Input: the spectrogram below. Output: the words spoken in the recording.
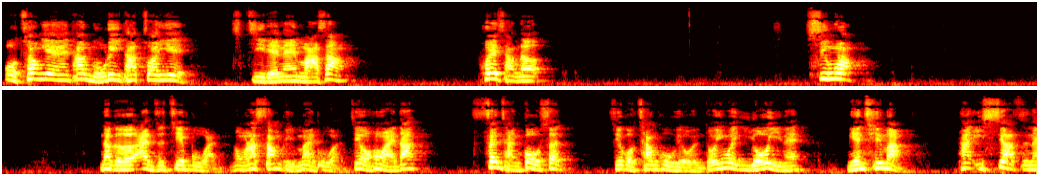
哦，创业呢，他努力，他专业，几年呢，马上非常的兴旺。那个案子接不完，那我那商品卖不完，结果后来他生产过剩，结果仓库有很多，因为由于呢年轻嘛，他一下子呢，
